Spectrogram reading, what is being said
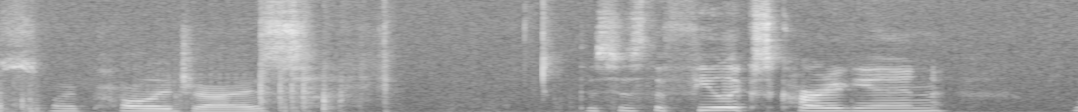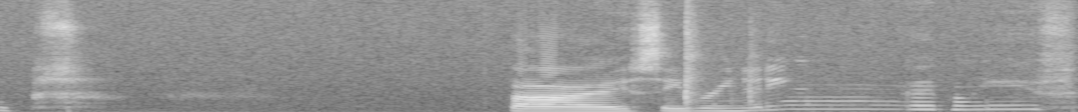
so I apologize. This is the Felix cardigan oops, by Savory Knitting, I believe.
